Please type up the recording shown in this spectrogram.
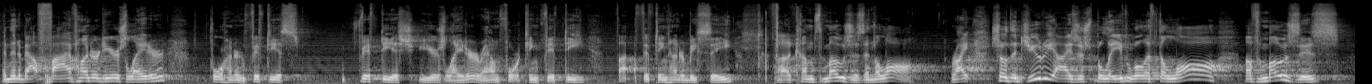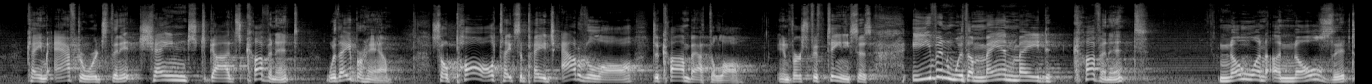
And then about 500 years later, 450ish 50-ish years later, around 1450, 1500 BC, uh, comes Moses and the law, right? So the Judaizers believed, well, if the law of Moses came afterwards, then it changed God's covenant with Abraham. So Paul takes a page out of the law to combat the law. In verse 15, he says, Even with a man made covenant, no one annuls it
